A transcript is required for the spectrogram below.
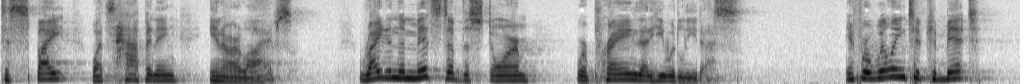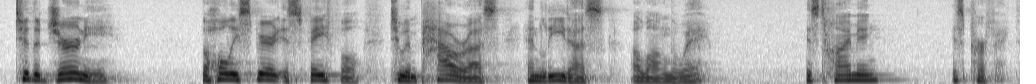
despite what's happening in our lives. Right in the midst of the storm, we're praying that He would lead us. If we're willing to commit to the journey, the Holy Spirit is faithful to empower us and lead us along the way. His timing is perfect.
